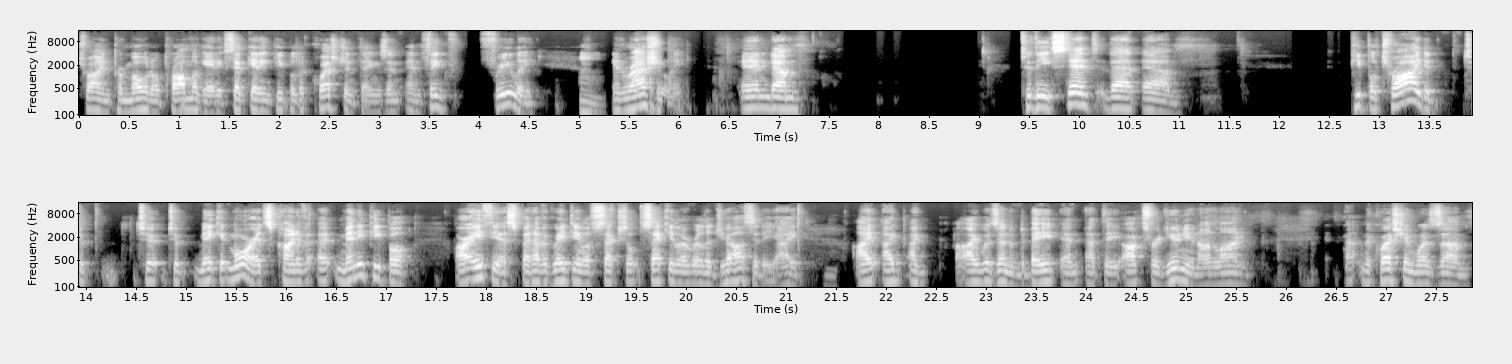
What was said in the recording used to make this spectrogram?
try and promote or promulgate, except getting people to question things and, and think freely Mm. and rationally. And um, to the extent that um, people try to, to to to make it more, it's kind of uh, many people are atheists but have a great deal of sexual secular religiosity. I I I I, I was in a debate and at the Oxford Union online. And the question was, um,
